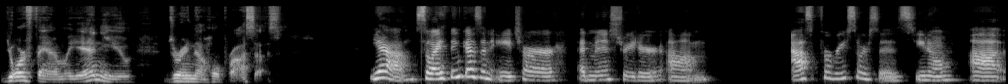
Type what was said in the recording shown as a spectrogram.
your family and you during that whole process? Yeah. So I think as an HR administrator, um, ask for resources you know uh,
